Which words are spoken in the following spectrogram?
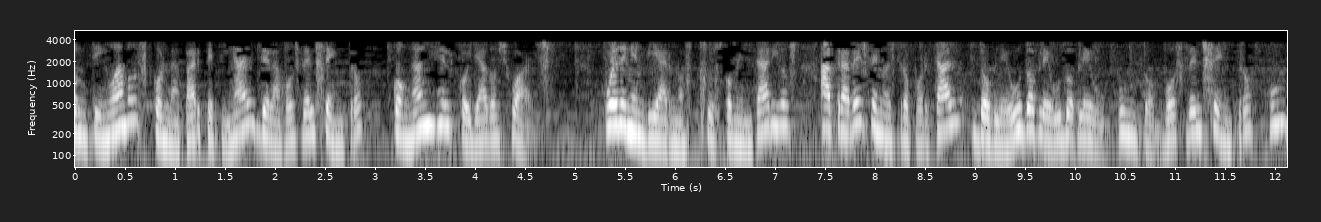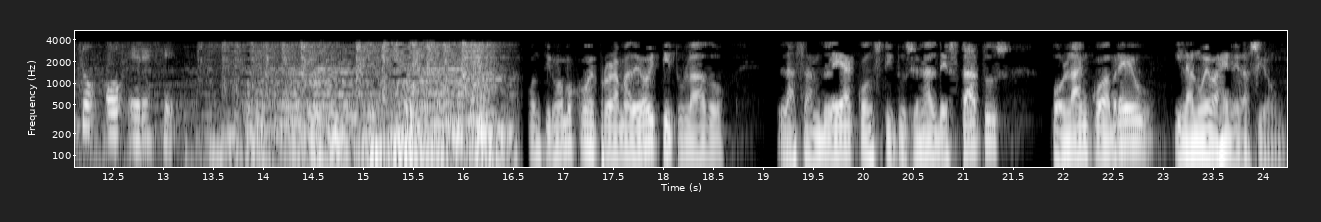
Continuamos con la parte final de La Voz del Centro con Ángel Collado Schwartz. Pueden enviarnos sus comentarios a través de nuestro portal www.vozdelcentro.org. Continuamos con el programa de hoy titulado La Asamblea Constitucional de Estatus, Polanco Abreu y la Nueva Generación.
